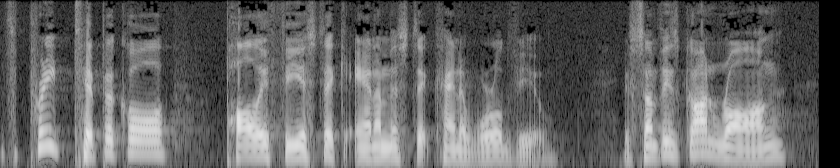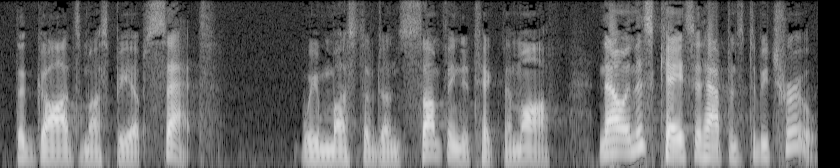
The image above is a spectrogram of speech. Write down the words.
It's a pretty typical polytheistic, animistic kind of worldview. If something's gone wrong, the gods must be upset. We must have done something to tick them off. Now, in this case, it happens to be true.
